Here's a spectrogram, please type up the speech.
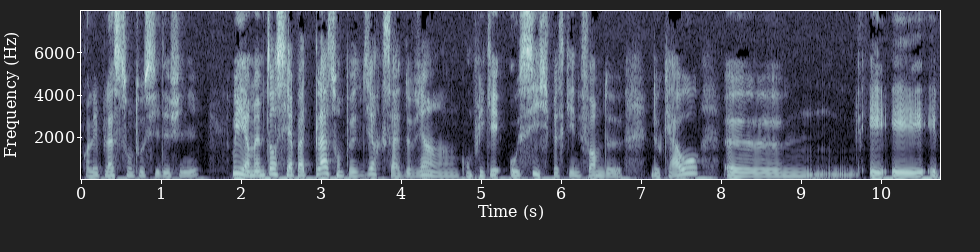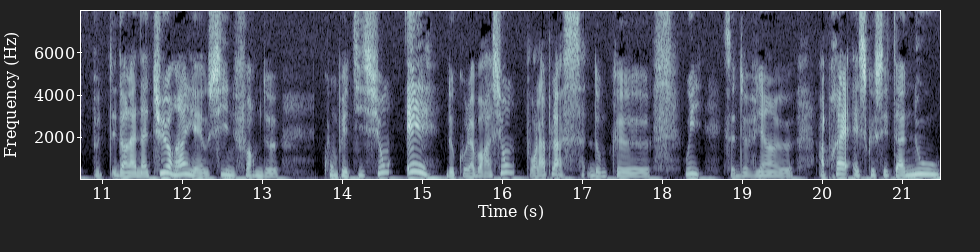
quand les places sont aussi définies? Oui, en même temps, s'il n'y a pas de place, on peut dire que ça devient compliqué aussi, parce qu'il y a une forme de, de chaos. Euh, et, et, et, dans la nature, hein, il y a aussi une forme de, compétition et de collaboration pour la place. Donc euh, oui, ça devient... Euh... Après, est-ce que c'est à nous,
